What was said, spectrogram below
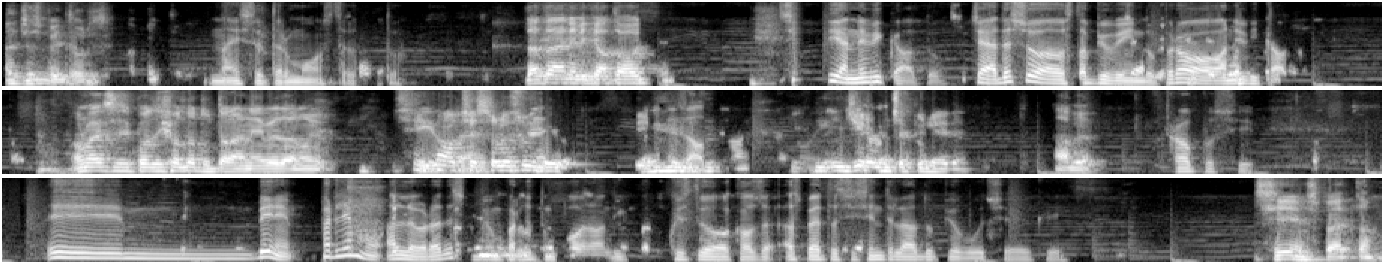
È già spento il riscaldamento. Nice termostato. Da te è nevicato oggi? Sì, sì, ha nevicato. Cioè, adesso sta piovendo, però ha nevicato. Ormai si è quasi sciolta tutta la neve da noi. Sì, Sì, no, vabbè. c'è solo sui Esatto. In giro non c'è più neve. Vabbè. Purtroppo sì. Ehm, bene, parliamo. Allora, adesso abbiamo parlato un po' no, di questa cosa. Aspetta, si sente la doppia voce, Chris. Sì, aspetta.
